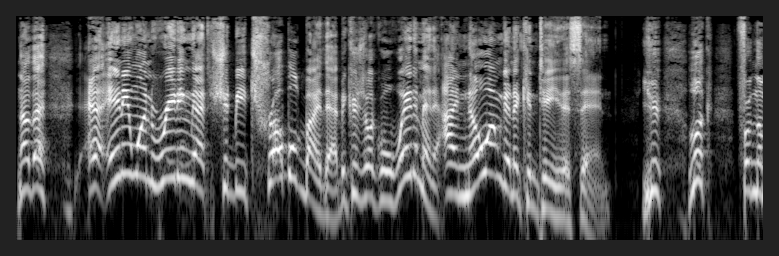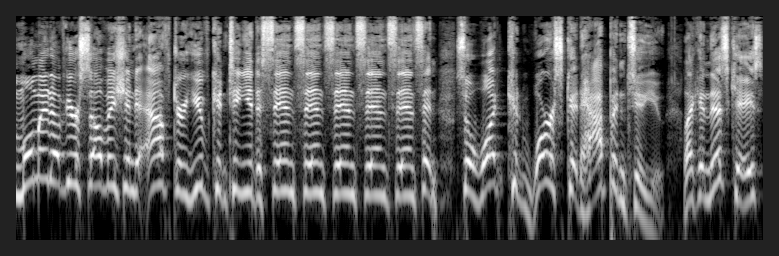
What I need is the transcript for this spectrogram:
Now that anyone reading that should be troubled by that because you're like, well, wait a minute. I know I'm going to continue to sin. You look from the moment of your salvation to after you've continued to sin, sin, sin, sin, sin, sin. So what could worse could happen to you? Like in this case,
